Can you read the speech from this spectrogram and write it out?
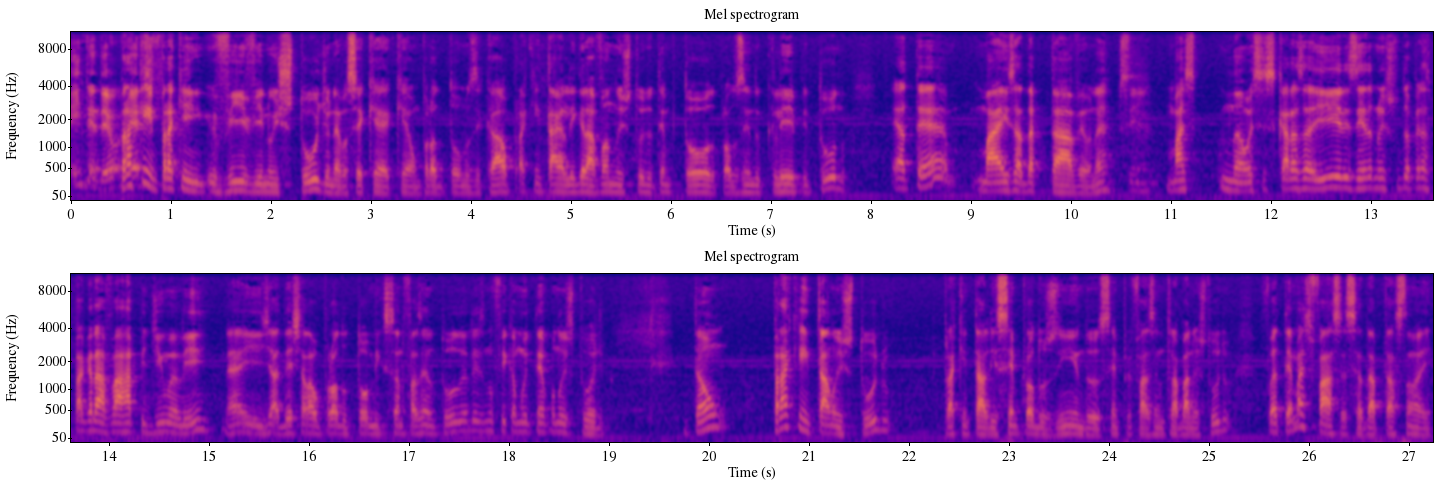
Entendeu? Para quem, pra quem vive no estúdio, né? Você que é, que é um produtor musical, para quem está ali gravando no estúdio o tempo todo, produzindo clipe e tudo, é até mais adaptável, né? Sim. Mas não, esses caras aí, eles entram no estúdio apenas para gravar rapidinho ali, né? E já deixa lá o produtor mixando, fazendo tudo, eles não ficam muito tempo no estúdio. Então, para quem está no estúdio, para quem está ali sempre produzindo, sempre fazendo trabalho no estúdio, foi até mais fácil essa adaptação aí.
